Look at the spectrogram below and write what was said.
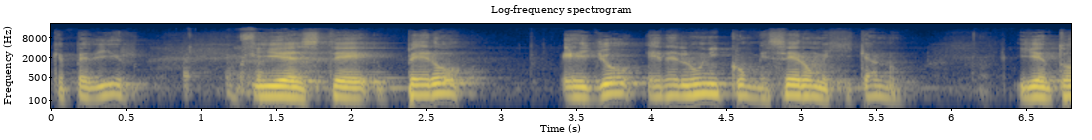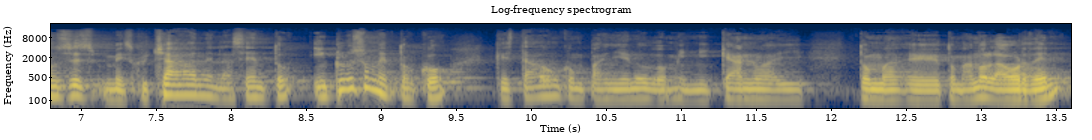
qué pedir. Y este, pero yo era el único mesero mexicano. Y entonces me escuchaban el acento. Incluso me tocó que estaba un compañero dominicano ahí toma, eh, tomando la orden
